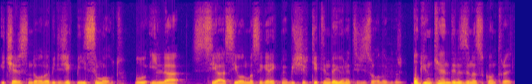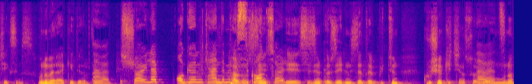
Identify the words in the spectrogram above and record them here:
içerisinde olabilecek bir isim oldu. Bu illa siyasi olması gerekmiyor. Bir şirketin de yöneticisi olabilir. O gün kendinizi nasıl kontrol edeceksiniz? Bunu merak ediyorum. Evet. Şöyle o gün kendimi Pardon, nasıl kontrol... Senin, e, sizin özeliniz de tabii bütün kuşak için soruyorum Evet. bunu.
